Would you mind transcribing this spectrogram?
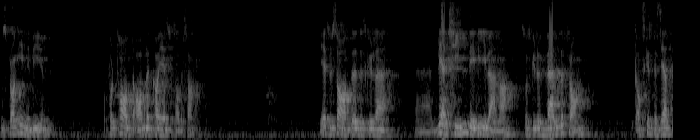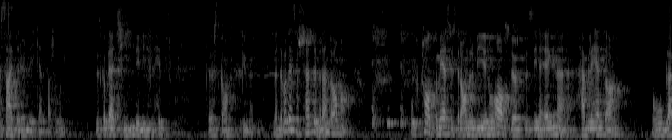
hun sprang inn i byen fortalte alle hva Jesus hadde sagt. Jesus sa at det skulle eh, bli en kilde i livet hennes som skulle velle fram. Ganske spesielt å si til en unnvikende person. Det skal bli en kilde i livet ditt. Høres ganske skummelt ut. Men det var det som skjedde med den dama. Hun fortalte om Jesus til den andre byen. Hun avslørte sine egne hemmeligheter. Og hun ble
